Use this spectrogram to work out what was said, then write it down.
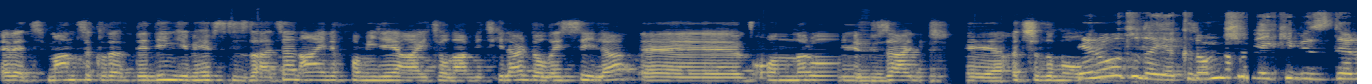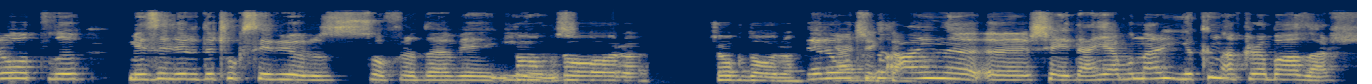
Evet mantıklı. Dediğin gibi hepsi zaten aynı familyaya ait olan bitkiler. Dolayısıyla e, onlar olabilir. Güzel bir e, açılım oldu. Dereotu da yakın. Onun için belki biz dereotlu mezeleri de çok seviyoruz sofrada ve yiyoruz. Çok doğru. Çok doğru. Dereotu Gerçekten. da aynı e, şeyden. Ya yani bunlar yakın akrabalar.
